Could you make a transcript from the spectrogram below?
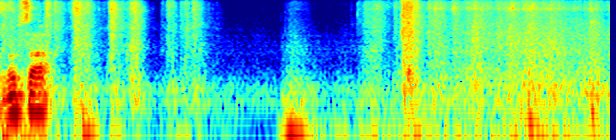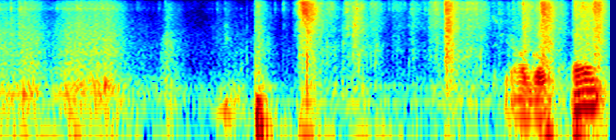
Musa. Thiago home.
